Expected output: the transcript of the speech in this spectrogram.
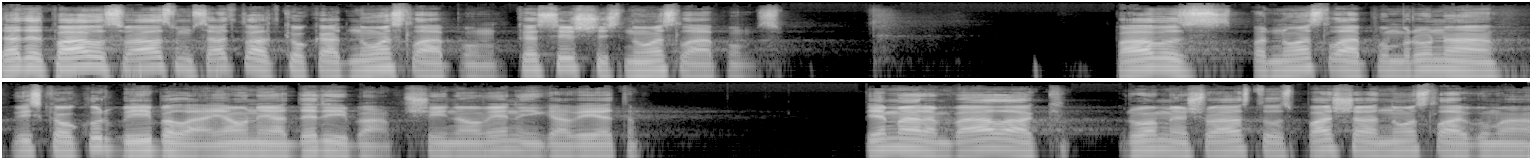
Tātad Pāvils vēlas mums atklāt kaut kādu noslēpumu. Kas ir šis noslēpums? Pāvils par noslēpumu runā viskaur kur Bībelē, jaunajā derībā. Šī nav vienīgā vieta. Piemēram, vēlāk Romiešu vēstules pašā noslēgumā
